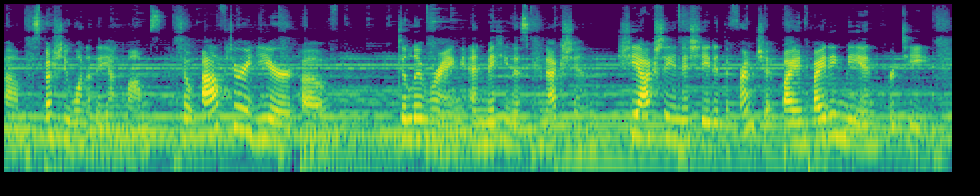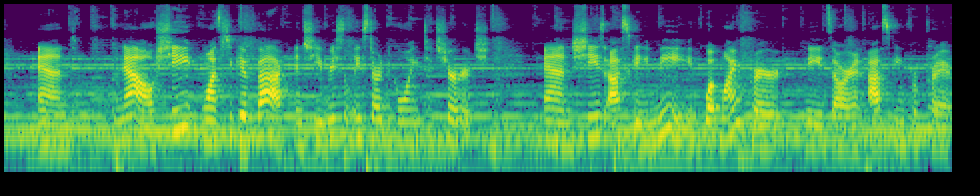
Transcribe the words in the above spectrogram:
um, especially one of the young moms. So after a year of delivering and making this connection, she actually initiated the friendship by inviting me in for tea. And now she wants to give back and she recently started going to church and she's asking me what my prayer needs are and asking for prayer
